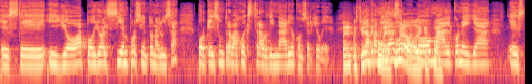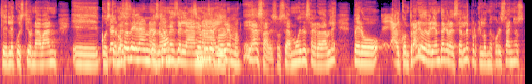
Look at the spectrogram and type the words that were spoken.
Este, y yo apoyo al 100% a Ana Luisa porque hizo un trabajo extraordinario con Sergio Vega. Pero en cuestiones la de familia cobertura se o portó de qué fue. mal con ella. Este, le cuestionaban eh, cuestiones, cosas de lana, ¿no? cuestiones de lana. Siempre es el y- problema. Ya sabes, o sea, muy desagradable, pero eh, al contrario, deberían de agradecerle porque los mejores años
